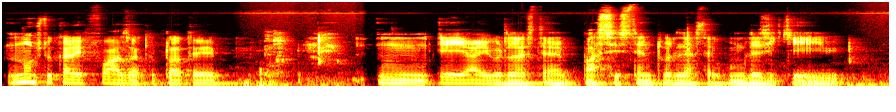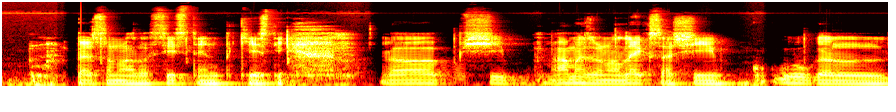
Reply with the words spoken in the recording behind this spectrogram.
nu știu care e faza cu toate mm, AI-urile astea, asistenturile astea, cum le zic ei, personal assistant chestii. Uh, și Amazon Alexa și Google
